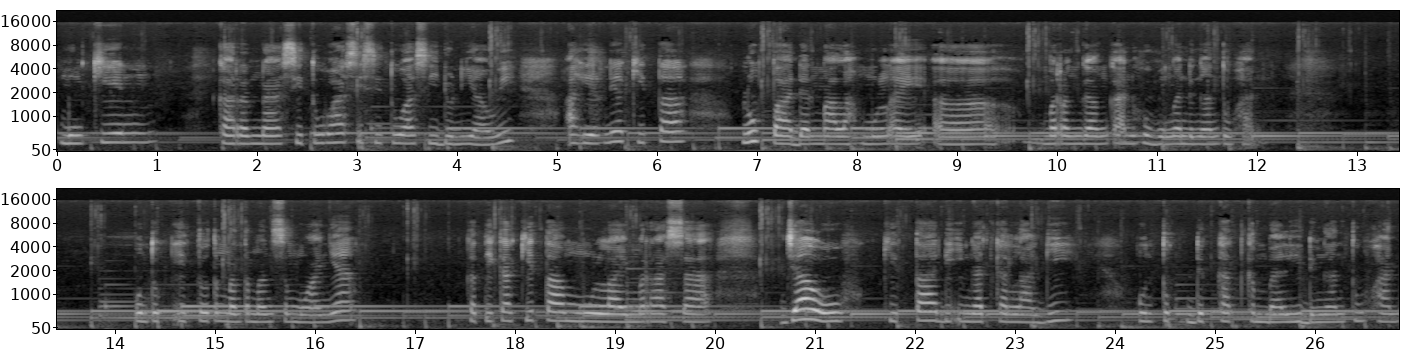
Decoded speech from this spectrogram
mungkin karena situasi-situasi duniawi akhirnya kita lupa dan malah mulai uh, merenggangkan hubungan dengan Tuhan. Untuk itu teman-teman semuanya ketika kita mulai merasa jauh, kita diingatkan lagi untuk dekat kembali dengan Tuhan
